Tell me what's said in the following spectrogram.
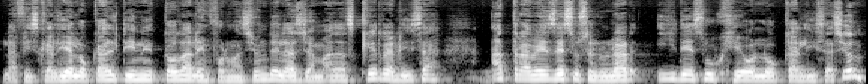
la Fiscalía Local tiene toda la información de las llamadas que realiza a través de su celular y de su geolocalización.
